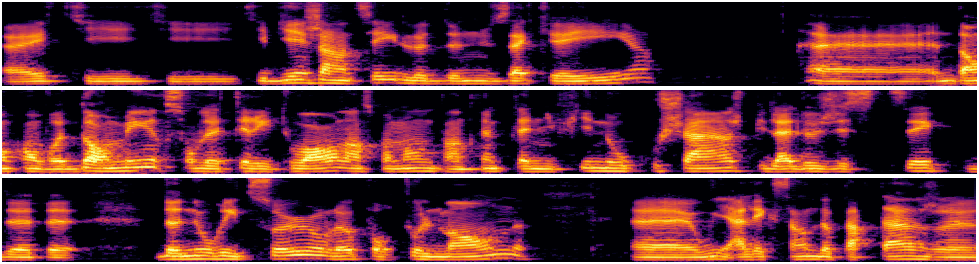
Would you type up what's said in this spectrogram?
euh, qui, est bien gentil de nous accueillir. Euh, donc, on va dormir sur le territoire. en ce moment, on est en train de planifier nos couchages puis la logistique de, nourriture là, pour tout le monde. Euh, oui, Alexandre de partage, euh,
